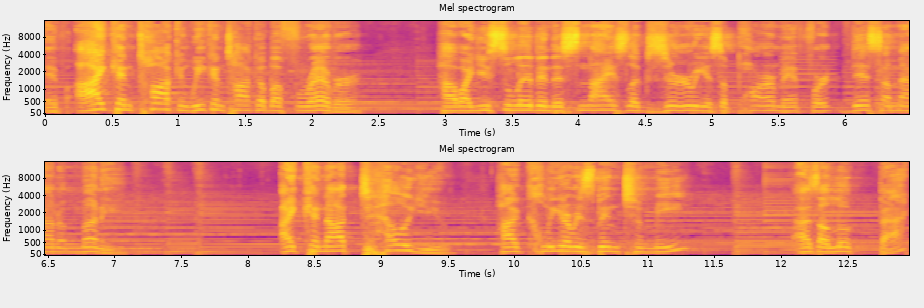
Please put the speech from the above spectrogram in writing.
if I can talk and we can talk about forever how I used to live in this nice, luxurious apartment for this amount of money, I cannot tell you how clear it's been to me as I look back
